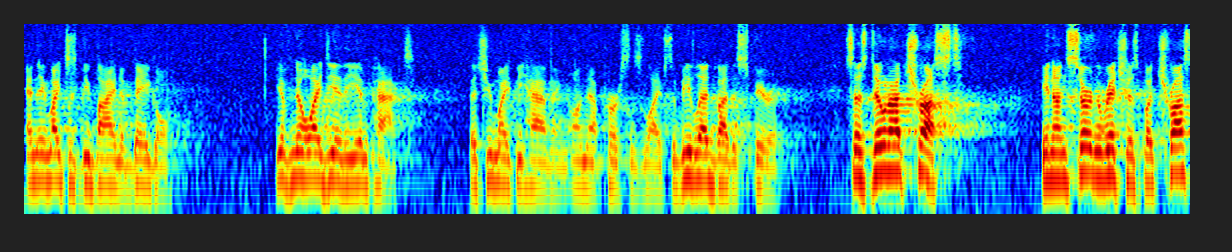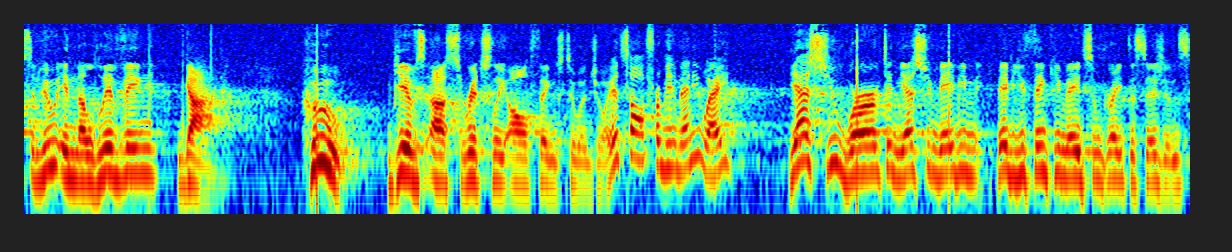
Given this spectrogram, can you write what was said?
and they might just be buying a bagel. You have no idea the impact that you might be having on that person's life. So be led by the Spirit. It says, Do not trust in uncertain riches, but trust in who? In the living God, who gives us richly all things to enjoy. It's all from Him anyway. Yes, you worked, and yes, you maybe, maybe you think you made some great decisions.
